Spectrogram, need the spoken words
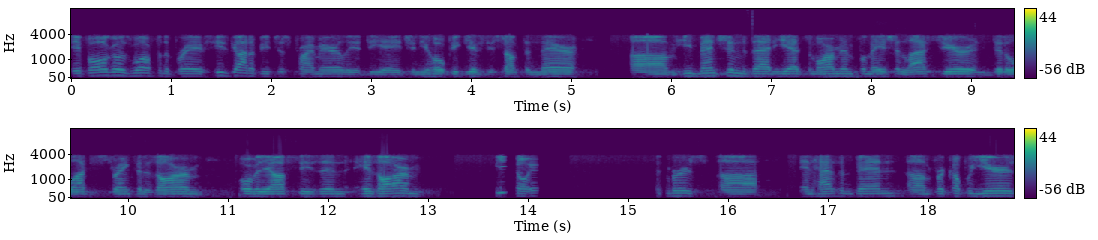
if all goes well for the Braves, he's got to be just primarily a DH, and you hope he gives you something there. Um, he mentioned that he had some arm inflammation last year and did a lot to strengthen his arm over the off season. His arm, you know, numbers uh, and hasn't been um, for a couple years.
